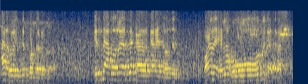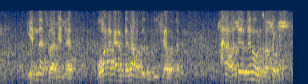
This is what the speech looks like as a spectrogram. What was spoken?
அனுபவித்து கொண்டிருக்கிறோம். இருந்தா போல கரண்ட் வந்துடும் குழந்தைகள்லாம் ஓன்னு கத்துறான் என்ன சுவாமி போன கரண்ட் தான் வந்தது புதுசா வந்தது. ஆனா வந்துருதுன்னு ஒரு சந்தோஷம்.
